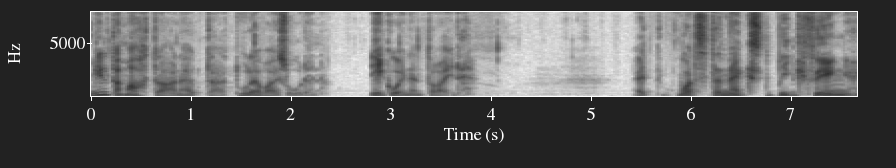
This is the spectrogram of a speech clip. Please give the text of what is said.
miltä mahtaa näyttää tulevaisuuden ikuinen taide? Et what's the next big thing,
